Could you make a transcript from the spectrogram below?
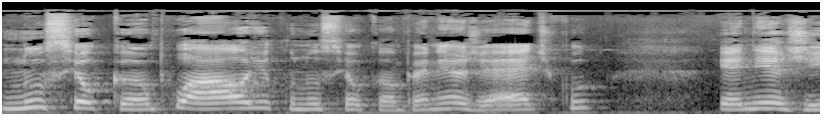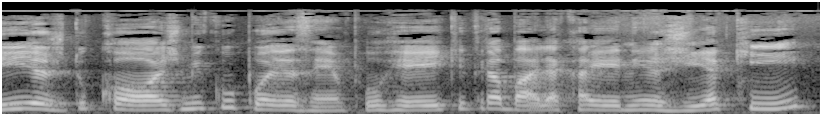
no seu campo áurico, no seu campo energético, energias do cósmico, por exemplo, o rei que trabalha com a energia aqui,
